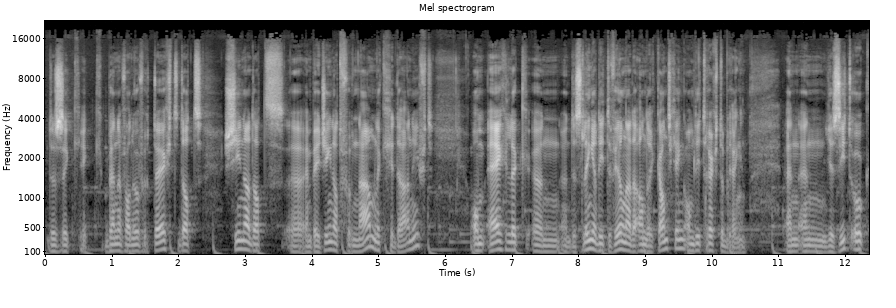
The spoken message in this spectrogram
Dus ik, ik ben ervan overtuigd dat China dat, uh, en Beijing dat voornamelijk gedaan heeft om eigenlijk een, de slinger die te veel naar de andere kant ging, om die terug te brengen. En, en je ziet ook,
